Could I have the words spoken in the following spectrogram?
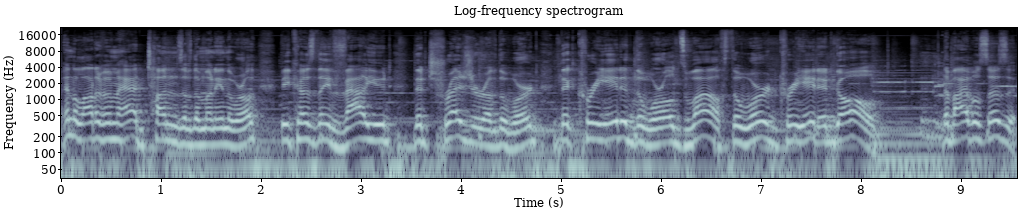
And a lot of them had tons of the money in the world because they valued the treasure of the word that created the world's wealth. The word created gold. The Bible says it.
